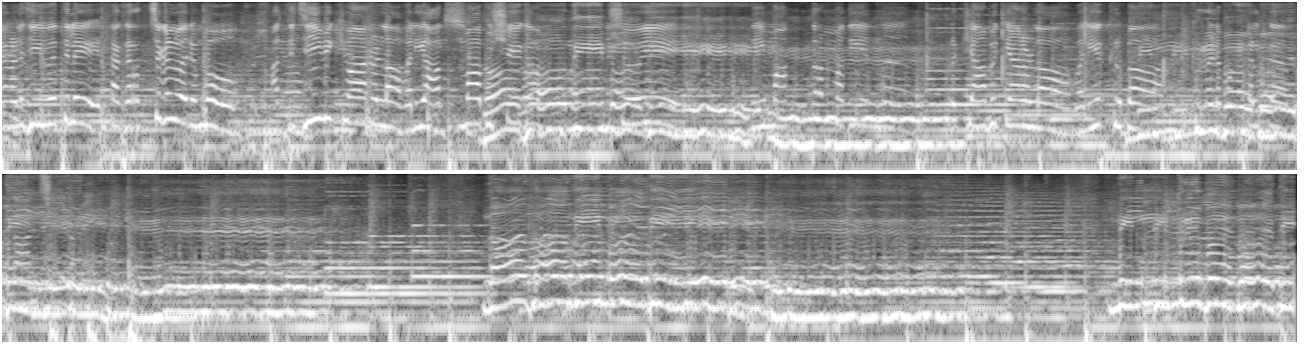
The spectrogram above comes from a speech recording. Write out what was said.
ഞങ്ങളുടെ ജീവിതത്തിലെ തകർച്ചകൾ വരുമ്പോ അതിജീവിക്കുവാനുള്ള വലിയ ആത്മാഭിഷേകം. നീ മാത്രം മതി എന്ന് പ്രഖ്യാപിക്കാനുള്ള വലിയ കൃപ ഞങ്ങളുടെ മക്കൾക്ക് പ്രദാനം ചെയ്യണമേ. നാഥാ നീ മതി കൃപ മതി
